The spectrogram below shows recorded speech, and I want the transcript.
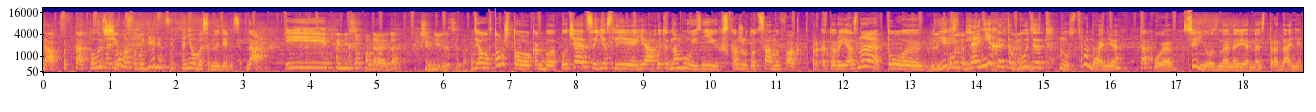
Да, вот так Они получилось. оба с тобой делятся? Они оба со мной делятся. Да. И Не совпадают, да? Чем делятся-то? Дело в том, что, как бы, получается, если я хоть одному из них скажу тот самый факт, про который я знаю, то их- это для них это будет, ну, страдание. Такое, серьезное, наверное, страдание.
